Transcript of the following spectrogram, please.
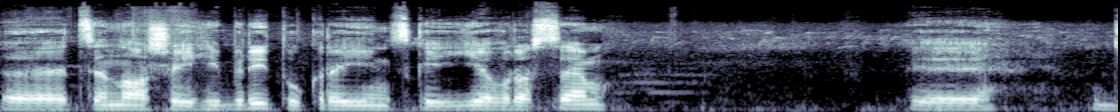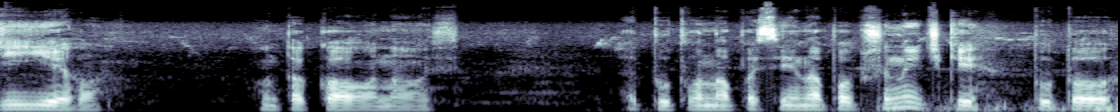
Е, Це наш гібрид український Євросем е, Дієго. Ось така вона ось. Е, Тут вона посіяна по пшенички, тут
